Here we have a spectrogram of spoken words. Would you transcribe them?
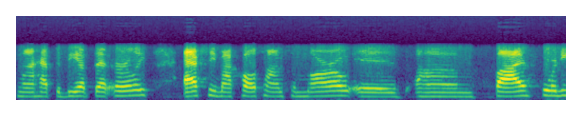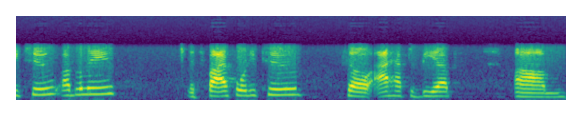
when I have to be up that early. Actually, my call time tomorrow is um, 5:42, I believe. It's 5:42, so I have to be up. Um,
